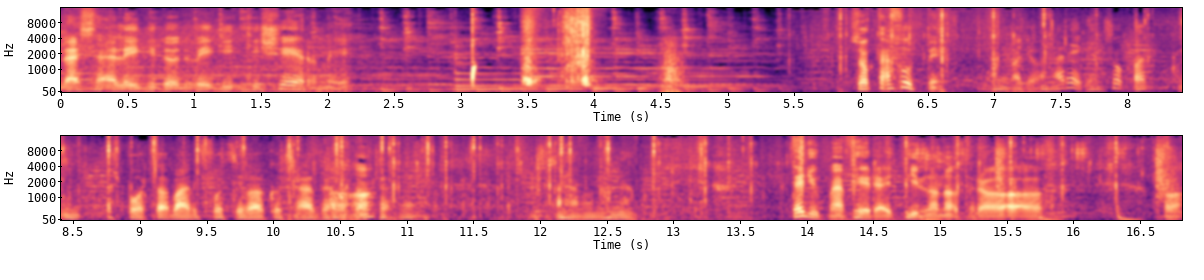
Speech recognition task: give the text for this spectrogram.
lesz elég időd végig kísérni? Szoktál futni? Nem nagyon. Hát régen sokat. A sporttal, bármit focival, kosárlabdával. Mostanában nem. Tegyük már félre egy pillanatra a, a, a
